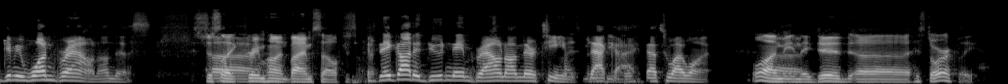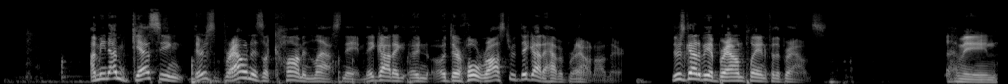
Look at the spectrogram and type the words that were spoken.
give me one Brown on this. it's just like Kareem Hunt by himself. If they got a dude named Brown on their team, that people. guy, that's who I want. well, I mean, uh, they did uh, historically. I mean, I'm guessing there's Brown is a common last name. They got to in their whole roster. They got to have a Brown on there. There's got to be a Brown playing for the Browns. I mean,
